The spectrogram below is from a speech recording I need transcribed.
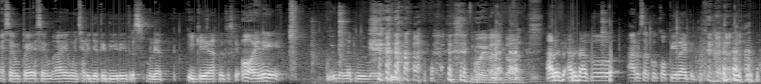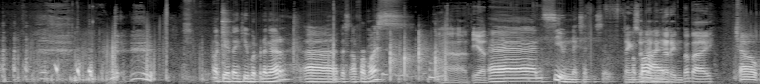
SMP SMA yang mencari jati diri terus melihat IG aku terus kayak oh ini gue banget gue banget gue banget gue harus harus aku harus aku copyright itu Oke, thank you buat pendengar. Uh, that's all from us. Ya, ya, And see you next episode. thanks Bye-bye. sudah dengerin. Bye bye. ciao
